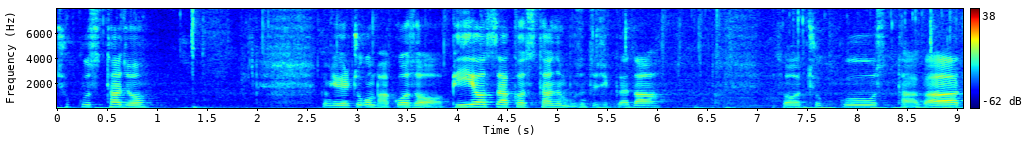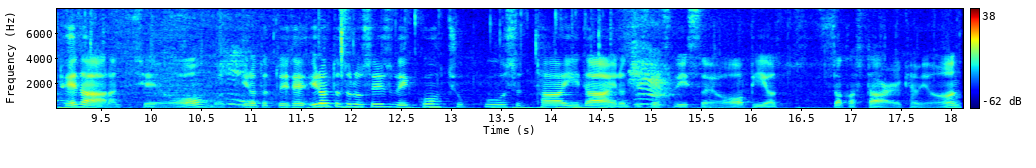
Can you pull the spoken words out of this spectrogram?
축구 스타죠. 그럼 얘기를 조금 바꿔서 be a soccer star는 무슨 뜻일까다? 그래서 축구 스타가 되다 라는 뜻이에요. 뭐 이런 뜻도 돼- 이런 뜻으로 쓰일 수도 있고 축구 스타이다 이런 뜻이 될 수도 있어요. be a soccer star 이렇게 하면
